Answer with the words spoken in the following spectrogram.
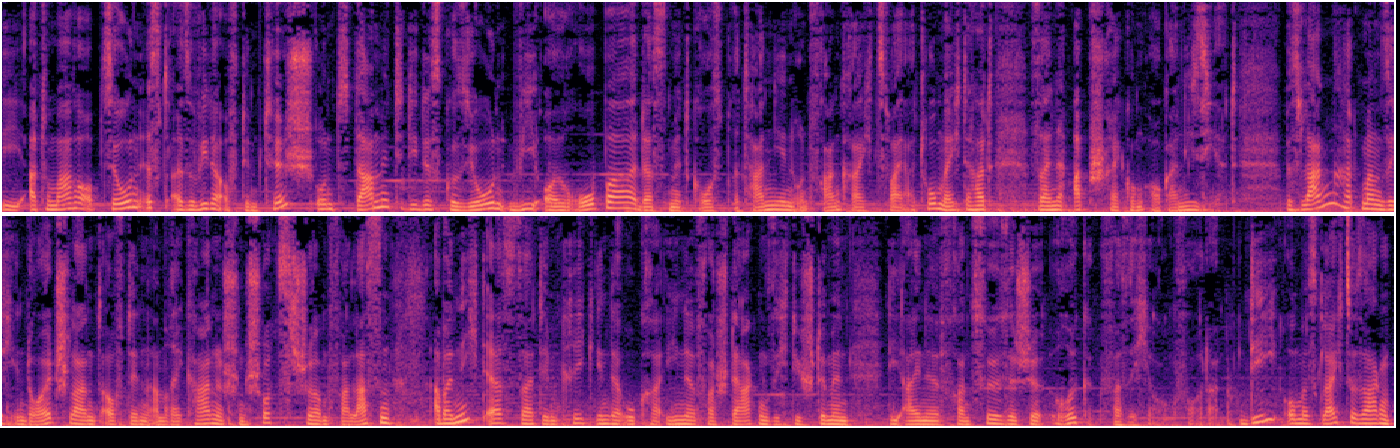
Die atomare Option ist also wieder auf dem Tisch und damit die Diskussion, wie Europa, das mit Großbritannien und Frankreich zwei Atommächte hat, seine Abschreckung organisiert. Bislang hat man sich in Deutschland auf den amerikanischen Schutzschirm verlassen, aber nicht erst seit dem Krieg in der Ukraine verstärken sich die Stimmen, die eine französische Rückversicherung fordern. Die, um es gleich zu sagen,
